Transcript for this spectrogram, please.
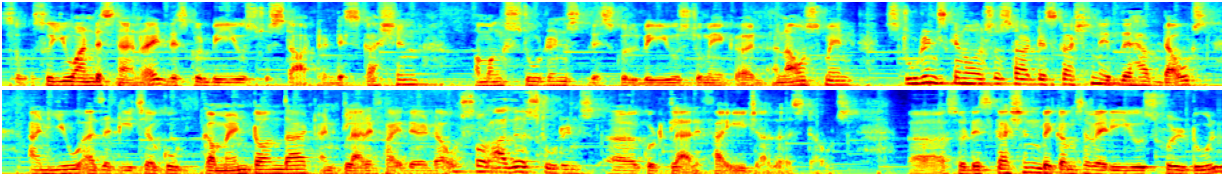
So, so you understand, right? This could be used to start a discussion among students. This could be used to make an announcement. Students can also start discussion if they have doubts, and you as a teacher could comment on that and clarify their doubts, or other students uh, could clarify each other's doubts. Uh, so discussion becomes a very useful tool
